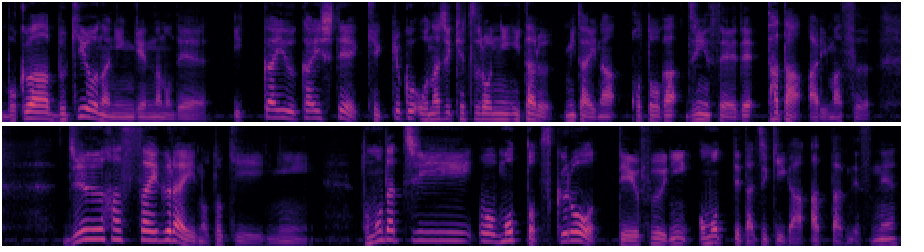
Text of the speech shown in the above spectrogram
僕は不器用な人間なので一回迂回して結局同じ結論に至るみたいなことが人生で多々あります。18歳ぐらいの時に友達をもっと作ろうっていう風に思ってた時期があったんですね。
